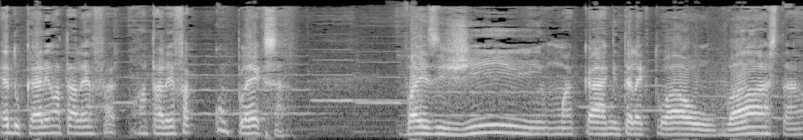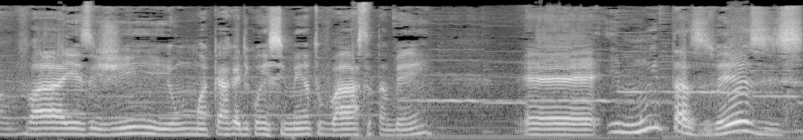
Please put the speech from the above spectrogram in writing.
Educar é uma tarefa, uma tarefa complexa. Vai exigir uma carga intelectual vasta, vai exigir uma carga de conhecimento vasta também é, e muitas vezes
